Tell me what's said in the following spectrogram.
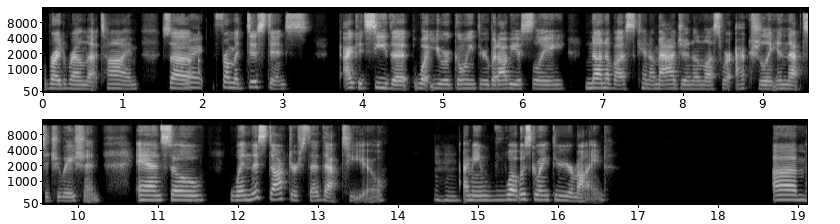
right around that time. So Right. from a distance, I could see that what you were going through, but obviously none of us can imagine unless we're actually in that situation. And so when this doctor said that to you, Mhm. I mean, what was going through your mind? Um,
